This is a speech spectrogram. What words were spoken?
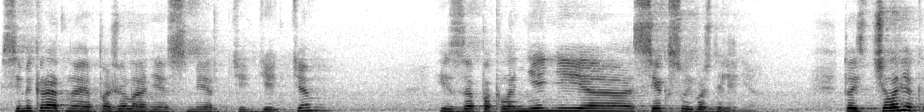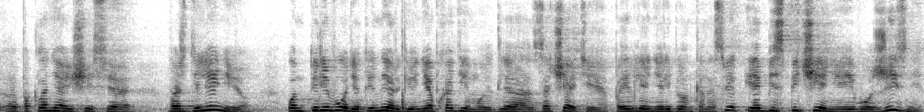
семикратное пожелание смерти детям из-за поклонения сексу и вожделению. То есть человек, э, поклоняющийся вожделению, он переводит энергию, необходимую для зачатия, появления ребенка на свет и обеспечения его жизни,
